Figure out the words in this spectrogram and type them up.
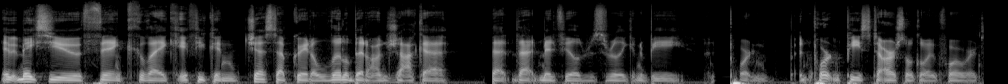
it makes you think like if you can just upgrade a little bit on Xhaka that that midfield was really going to be an important important piece to Arsenal going forward.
